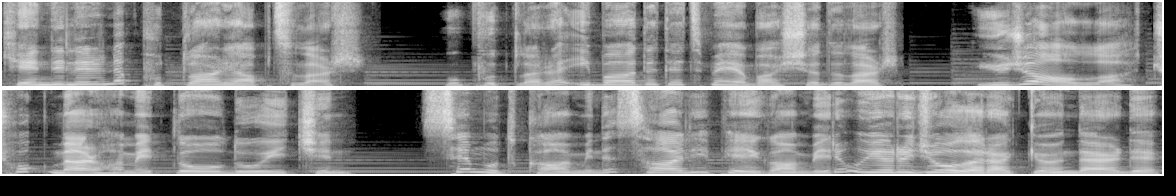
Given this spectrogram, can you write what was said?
kendilerine putlar yaptılar. Bu putlara ibadet etmeye başladılar. Yüce Allah çok merhametli olduğu için Semud kavmine Salih peygamberi uyarıcı olarak gönderdi.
